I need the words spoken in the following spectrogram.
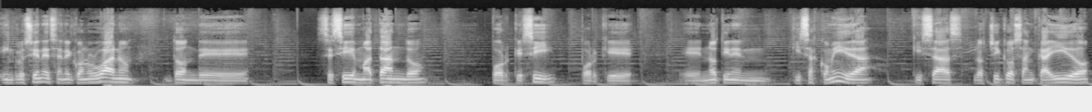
inclusiones en el conurbano, donde se siguen matando porque sí, porque no tienen quizás comida, quizás los chicos han caído,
